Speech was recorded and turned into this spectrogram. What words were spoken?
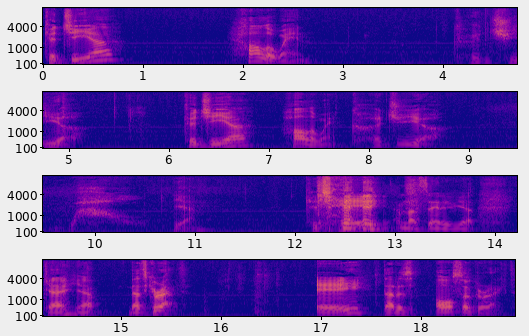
Kajiya Hollawayne. Kajiya. Kajiya Hollawayne. Kajiya. Wow. Yeah. K? I'm not saying it yet. Okay, yep. That's correct. A. That is also correct.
